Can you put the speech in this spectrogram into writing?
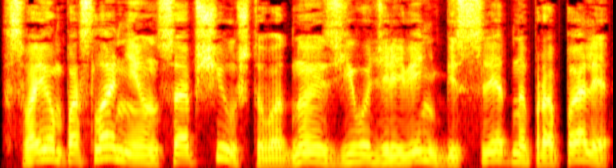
В своем послании он сообщил, что в одной из его деревень бесследно пропали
